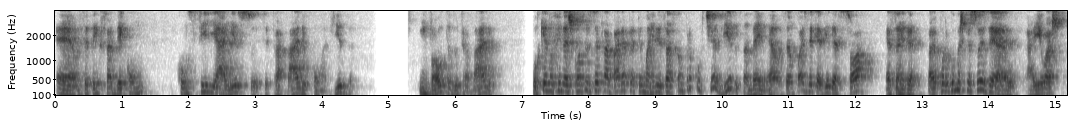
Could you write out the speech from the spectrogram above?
é, você tem que saber com, conciliar isso, esse trabalho com a vida, em volta do trabalho, porque no fim das contas você trabalha para ter uma realização para curtir a vida também, né? Você não pode dizer que a vida é só essa realização. Por algumas pessoas é. Aí eu acho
